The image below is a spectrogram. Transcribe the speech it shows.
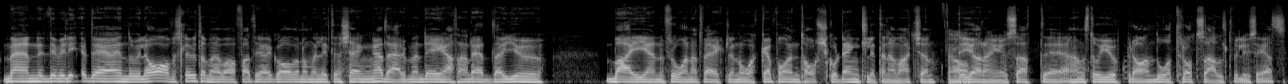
men det, vill, det jag ändå ville avsluta med var för att jag gav honom en liten känga där, men det är att han räddar ju Bayern från att verkligen åka på en torsk ordentligt den här matchen. Ja. Det gör han ju, så att eh, han står ju upp bra ändå trots allt vill ju sägas.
